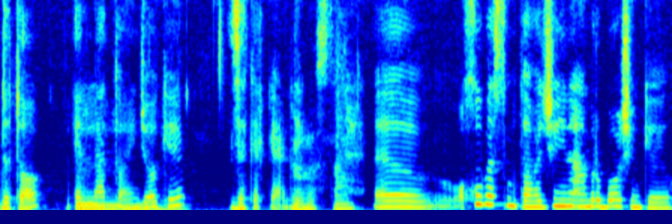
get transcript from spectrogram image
دوتا علت تا اینجا که ذکر کردیم. درسته. خوب است متوجه این امر باشیم که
